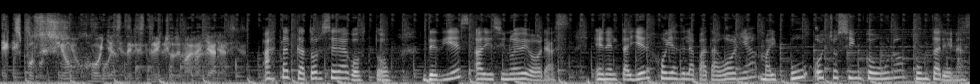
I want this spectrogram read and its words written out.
Exposición Joyas del Estrecho de Magallanes. Hasta el 14 de agosto, de 10 a 19 horas, en el taller Joyas de la Patagonia, Maipú 851, Punta Arenas.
